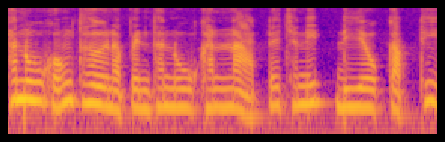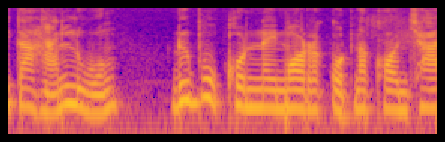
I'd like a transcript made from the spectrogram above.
ธนูของเธอน่ะเป็นธนูขนาดและชนิดเดียวกับที่ทหารหลวง หรือผู้คนในมรกรนครใช้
